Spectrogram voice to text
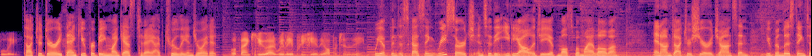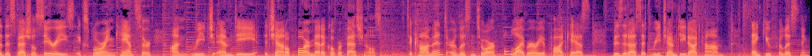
fully. Dr. Durie, thank you for being my guest today. I've truly enjoyed it. Well, thank you. I really appreciate the opportunity. We have been discussing research into the etiology of multiple myeloma. And I'm Dr. Shira Johnson. You've been listening to the special series Exploring Cancer on ReachMD, the channel for medical professionals. To comment or listen to our full library of podcasts, visit us at reachmd.com. Thank you for listening.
